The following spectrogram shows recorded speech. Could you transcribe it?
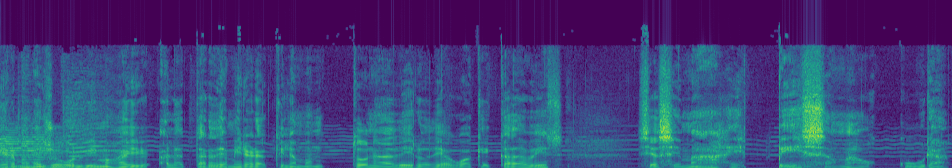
Mi hermana y yo volvimos a ir a la tarde a mirar aquel amontonadero de agua que cada vez se hace más espesa, más oscura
